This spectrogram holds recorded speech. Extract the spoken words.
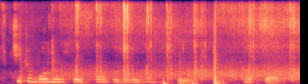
скільки можна все скрафтити? Капець.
